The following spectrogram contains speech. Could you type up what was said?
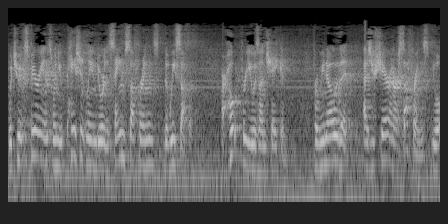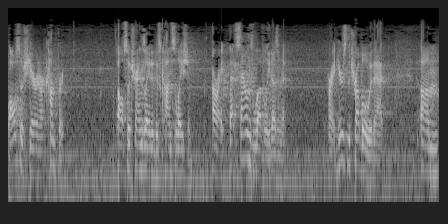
which you experience when you patiently endure the same sufferings that we suffer. Our hope for you is unshaken, for we know that as you share in our sufferings, you will also share in our comfort. Also translated as consolation. All right, that sounds lovely, doesn't it? All right, here's the trouble with that. Um,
